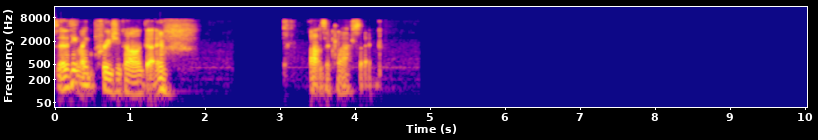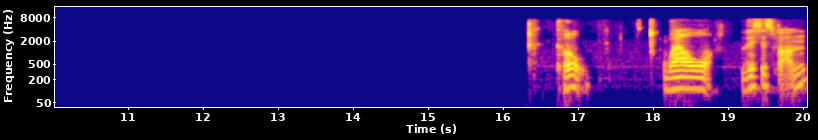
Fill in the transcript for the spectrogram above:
Is anything like pre-Chicago? That's a classic. Cool. Well, this is fun.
